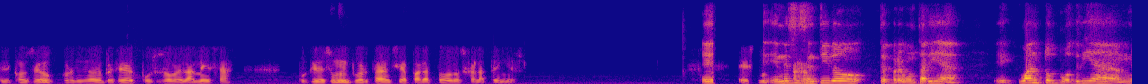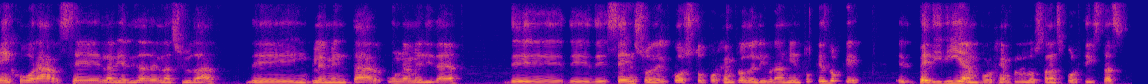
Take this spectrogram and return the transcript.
el Consejo Coordinador Empresarial puso sobre la mesa porque es de suma importancia para todos los jalapeños. Eh, en ese sentido, te preguntaría, eh, ¿cuánto podría mejorarse la vialidad en la ciudad de implementar una medida de, de descenso en el costo, por ejemplo, del libramiento? ¿Qué es lo que eh, pedirían, por ejemplo, los transportistas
